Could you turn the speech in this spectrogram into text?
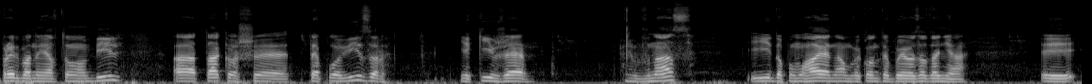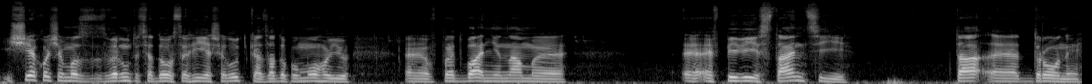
придбаний автомобіль, а також тепловізор, який вже в нас і допомагає нам виконувати бойове завдання. І ще хочемо звернутися до Сергія Шелудька за допомогою в придбанні нам FPV станції та е, дрони,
